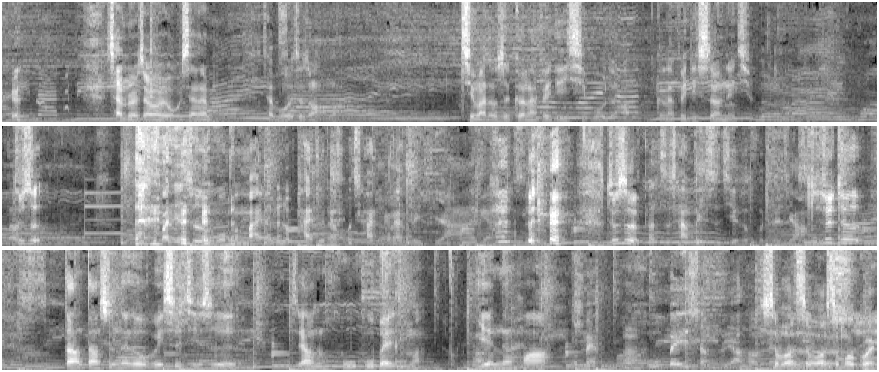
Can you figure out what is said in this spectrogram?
下面有下面有，我现在才不会这种好吗？起码都是格兰菲迪起步的好吗？格兰菲迪十二年起步的，就是。关键是我们买的那个牌子它不产格兰菲迪啊，就是。它只产威士忌和伏特加。就就是当当时那个威士忌是叫什么湖湖北什么烟花没有，湖北省，然后什么什么什么鬼？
